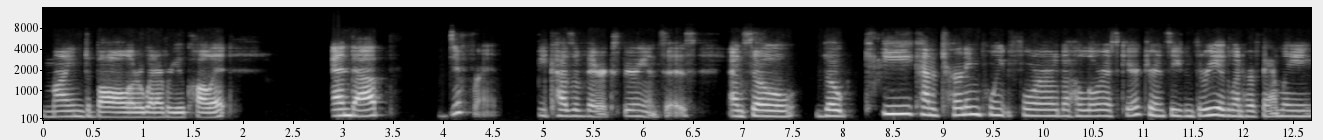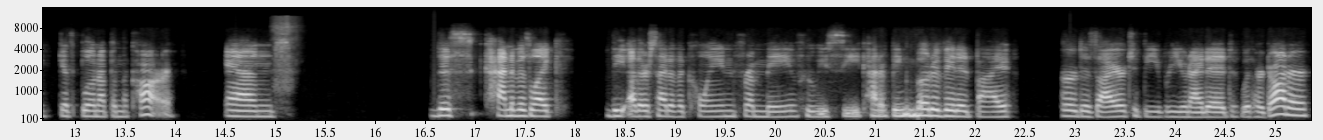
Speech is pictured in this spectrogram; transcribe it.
mind ball or whatever you call it, end up different because of their experiences. And so the key kind of turning point for the Halores character in season three is when her family gets blown up in the car. And this kind of is like the other side of the coin from Maeve, who we see kind of being motivated by her desire to be reunited with her daughter,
